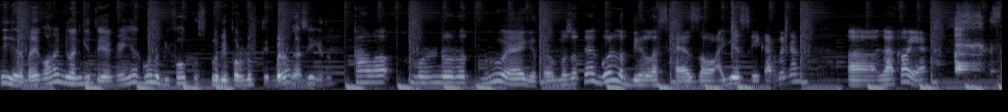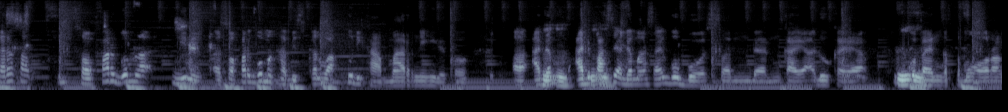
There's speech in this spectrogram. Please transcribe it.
Iya, banyak orang bilang gitu ya. Kayaknya gue lebih fokus, lebih produktif. Benar gak sih gitu? Kalau menurut gue gitu, maksudnya gue lebih less hassle aja sih. Karena kan eh, nggak uh, tahu ya. Karena so far gue gini uh, so far gue menghabiskan waktu di kamar nih gitu uh, ada mm -hmm. ada pasti ada masanya gue bosen dan kayak aduh kayak mm -hmm. gue pengen ketemu orang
